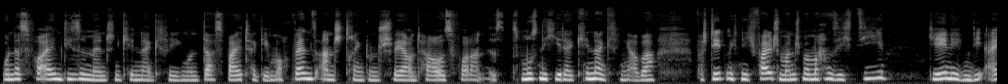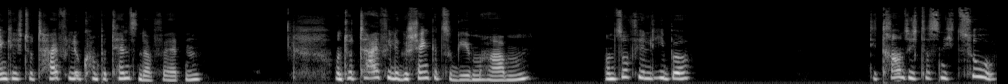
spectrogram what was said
Und dass vor allem diese Menschen Kinder kriegen und das weitergeben, auch wenn es anstrengend und schwer und herausfordernd ist. Es muss nicht jeder Kinder kriegen, aber versteht mich nicht falsch. Manchmal machen sich diejenigen, die eigentlich total viele Kompetenzen dafür hätten und total viele Geschenke zu geben haben und so viel Liebe, die trauen sich das nicht zu.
